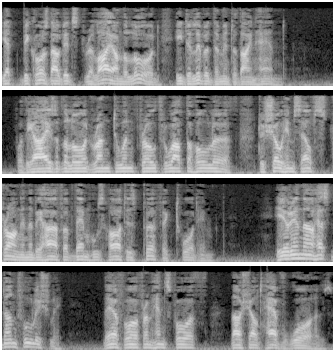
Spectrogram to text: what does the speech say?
Yet because thou didst rely on the Lord, he delivered them into thine hand. For the eyes of the Lord run to and fro throughout the whole earth, to show himself strong in the behalf of them whose heart is perfect toward him. Herein thou hast done foolishly. Therefore from henceforth thou shalt have wars.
